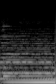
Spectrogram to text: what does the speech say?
Bye.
